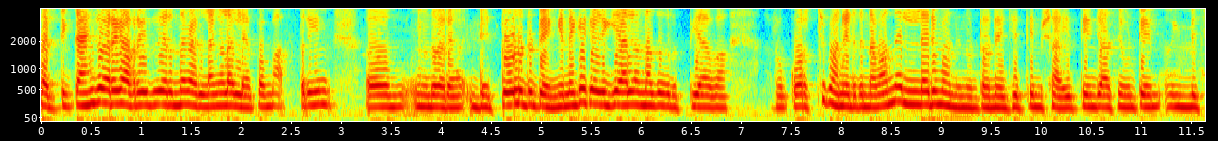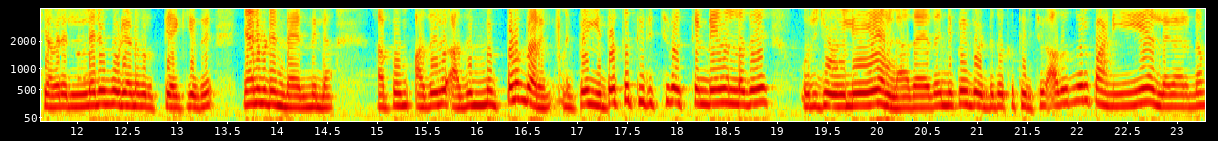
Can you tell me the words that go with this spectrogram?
സെപ്റ്റിക് ടാങ്ക് വരെ കവർ ചെയ്ത് തരുന്ന വെള്ളങ്ങളല്ലേ. അപ്പം അത്രയും എന്താ പറയുക ഡെറ്റോൾ ഇട്ടിട്ട് എങ്ങനെയൊക്കെ കഴുകിയാലാണ് അത് വൃത്തിയാവുക. അപ്പം കുറച്ച് പണിയെടുത്തിട്ടുണ്ടാവും. അന്ന് എല്ലാവരും വന്നിരുന്നുണ്ടോ നജിത്തും ഷൈത്തിയും ജാസിമുട്ടിയും ഇമ്മിച്ചി അവരെല്ലാവരും കൂടിയാണ് വൃത്തിയാക്കിയത്. ഞാനിവിടെ ഉണ്ടായിരുന്നില്ല. അപ്പം അത് അത് ഇപ്പോഴും പറയും ഇപ്പം ഇതൊക്കെ തിരിച്ചു വെക്കണ്ടേന്നുള്ളത് ഒരു ജോലിയേ അല്ല. അതായത് ഇനിയിപ്പോൾ ഇതൊക്കെ തിരിച്ചു അതൊന്നും ഒരു പണിയേ അല്ല. കാരണം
